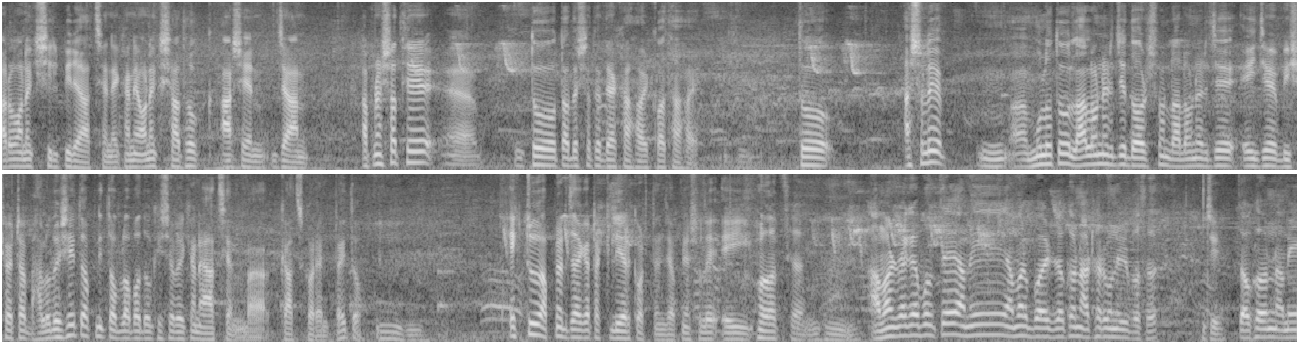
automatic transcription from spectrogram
আরও অনেক শিল্পীরা আছেন। এখানে অনেক সাধক আসেন যান। আপনার সাথে তো তাদের সাথে দেখা হয় কথা হয়। তো আসলে মূলত লালনের যে দর্শন লালনের যে এই যে বিষয়টা ভালোবেসেই তো আপনি তবলাবাদক হিসেবে এখানে আছেন বা কাজ করেন তাই তো। একটু আপনার জায়গাটা ক্লিয়ার করতেন যে আপনি আসলে এই আচ্ছা। আমার জায়গা বলতে আমি আমার বয়স যখন আঠারো উনিশ বছর জি। তখন আমি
